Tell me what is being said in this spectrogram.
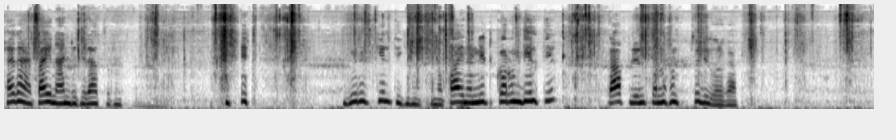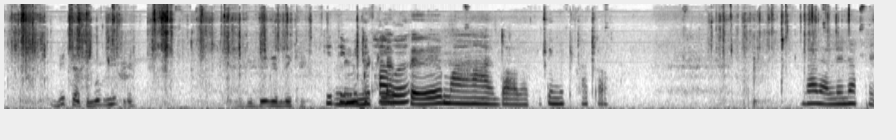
काय का ना ताईनं आणली ती रात्र. घरीच केलती की मी पुन्हा? ताईनं नीट करून दिली ती कापली आणि पुन्हा चुलीवर घात बिटाचं बघ इकडे. बिगर देखील. किती मीठ खावं? लागतंय मा दादा किती मीठ खाता दादा लय लागते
